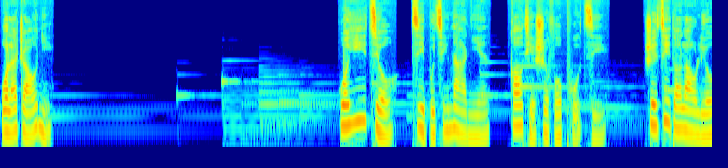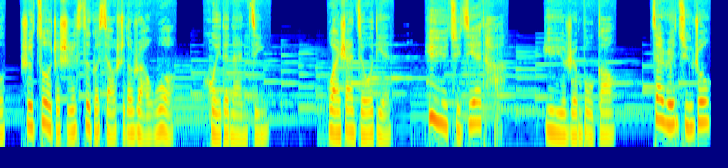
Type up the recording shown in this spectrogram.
我来找你。”我依旧记不清那年高铁是否普及，只记得老刘是坐着十四个小时的软卧回的南京。晚上九点，玉玉去接他，玉玉人不高，在人群中。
